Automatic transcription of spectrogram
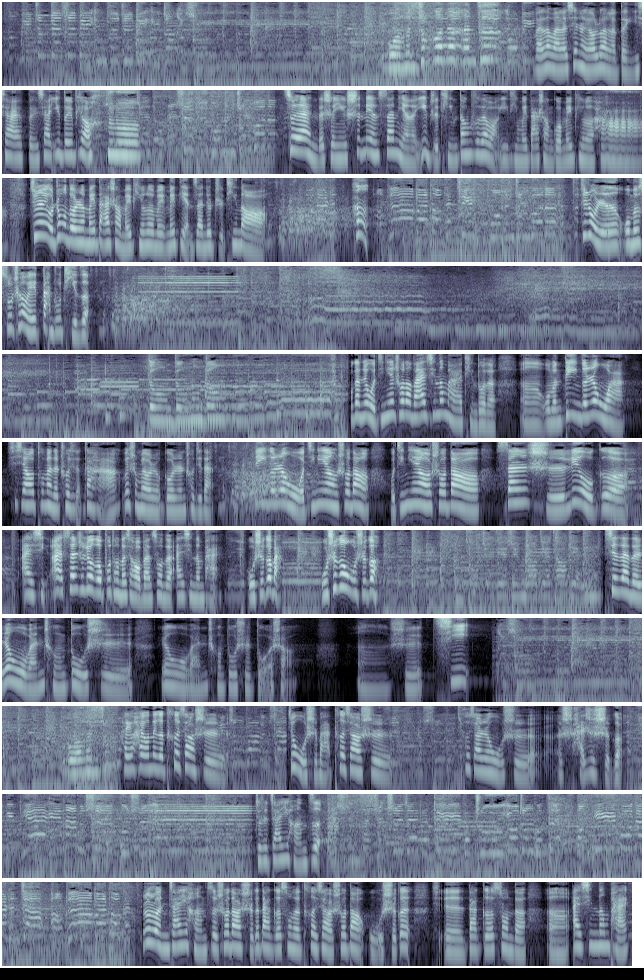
我们中国的汉字，完了完了，现场要乱了。等一下，等一下，一堆票。最爱你的声音，失恋三年了，一直听，当初在网易听，没打赏过，没评论，哈哈哈哈！居然有这么多人没打赏、没评论、没没点赞，就只听到，哼！这种人，我们俗称为大猪蹄子。咚咚咚咚！我感觉我今天收到的爱心灯牌还挺多的。嗯，我们定一个任务啊！谢谢奥特曼的臭鸡蛋，干哈？为什么要给我扔臭鸡蛋？定一个任务，我今天要收到，我今天要收到三十六个爱心爱，三十六个不同的小伙伴送的爱心灯牌，五十个吧，五十个，五十个。现在的任务完成度是。任务完成度是多少？嗯，十七。我们还有还有那个特效是就五十吧，特效是特效任务是还是十个，就是加一行字。若，你加一行字，收到十个大哥送的特效，收到五十个，呃，大哥送的，嗯，爱心灯牌。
